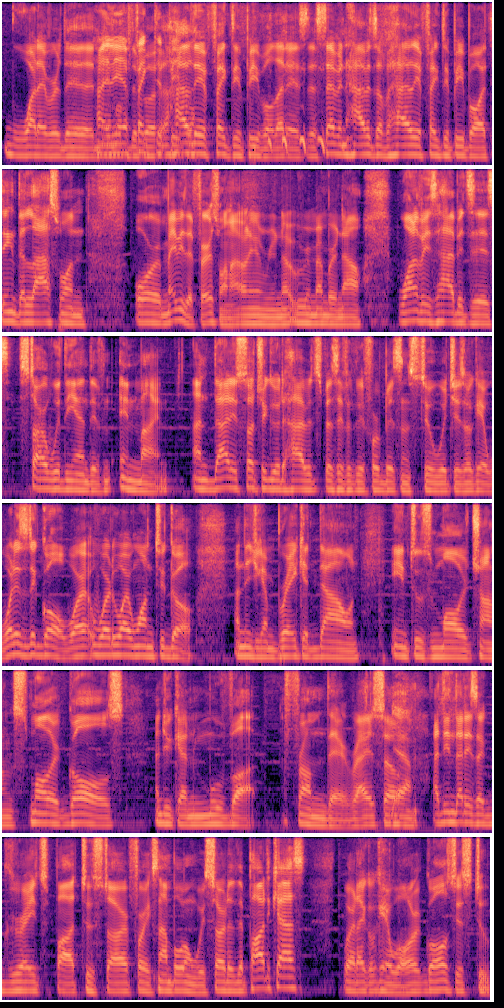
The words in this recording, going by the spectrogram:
whatever the Highly name of the book, effective people. highly effective people. That is the Seven Habits of Highly Effective People. I think the last one, or maybe the first one. I don't even remember now. One of his habits is start with the end in- in mind, and that is such a good habit specifically for business too. Which is okay. What is the goal? Where where do I want to go? And then you can break it down into smaller chunks, smaller goals, and you can move up from there, right? So Yeah. I think that is a great spot to start. For example, when we started the podcast, we're like, okay, well, our goal is just to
